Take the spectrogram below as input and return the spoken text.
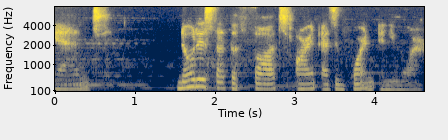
And notice that the thoughts aren't as important anymore.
